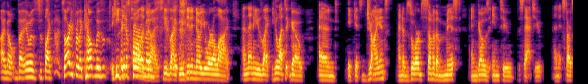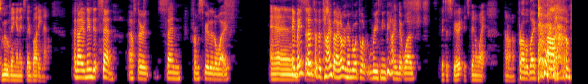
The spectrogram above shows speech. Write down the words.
I know, but it was just like, sorry for the countless He did apologize. He's like, we didn't know you were alive. And then he's like, he lets it go, and it gets giant and absorbs some of the mist and goes into the statue. And it starts moving, and it's their buddy now. And I have named it Sen, after Sen from Spirited Away. And It made so- sense at the time, but I don't remember what the reasoning behind it was. It's a spirit. It's been away. I don't know. Probably.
